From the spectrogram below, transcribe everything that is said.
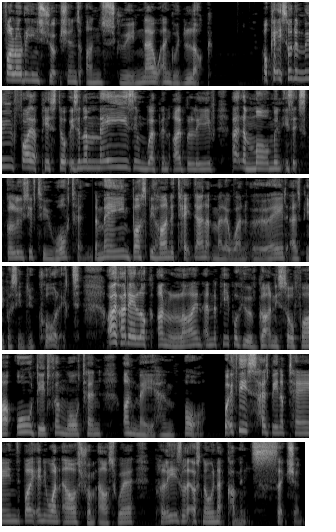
follow the instructions on screen now and good luck. Okay, so the Moonfire pistol is an amazing weapon I believe at the moment is exclusive to Wotan, the main boss behind the takedown at Maliwan raid as people seem to call it. I've had a look online and the people who have gotten this so far all did from Wotan on Mayhem 4. But if this has been obtained by anyone else from elsewhere, please let us know in that comments section.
